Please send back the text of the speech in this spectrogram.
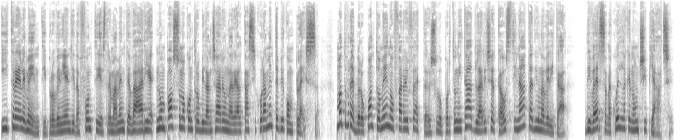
I tre elementi provenienti da fonti estremamente varie non possono controbilanciare una realtà sicuramente più complessa, ma dovrebbero quantomeno far riflettere sull'opportunità della ricerca ostinata di una verità, diversa da quella che non ci piace.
